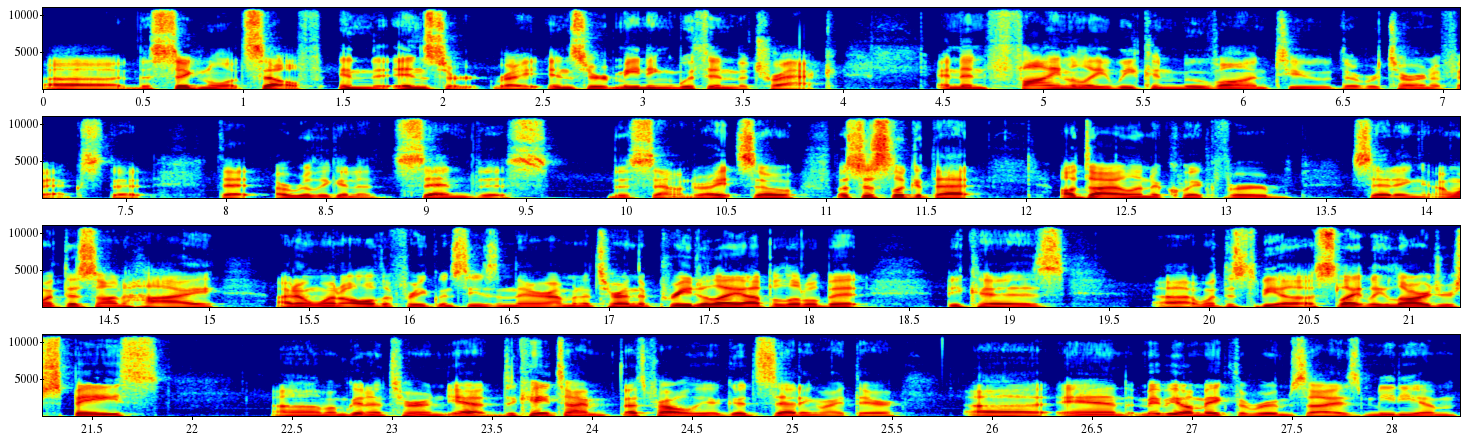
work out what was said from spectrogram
Uh, the signal itself in the insert, right? Insert meaning within the track and then finally we can move on to the return effects that that are really going to send this this sound right? So let's just look at that. I'll dial in a quick verb setting. I want this on high. I don't want all the frequencies in there. I'm going to turn the pre-delay up a little bit because uh, i want this to be a, slightly larger space. Um, i'm going to turn yeah decay time that's probably a good setting right there. Uh, and maybe i'll make the room size medium.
